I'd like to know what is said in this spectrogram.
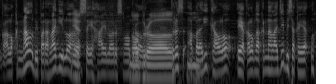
kalau kenal lebih parah lagi lo harus say hi lo harus ngobrol, Ngobrol. terus apalagi kalau ya kalau nggak kenal aja bisa kayak wah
